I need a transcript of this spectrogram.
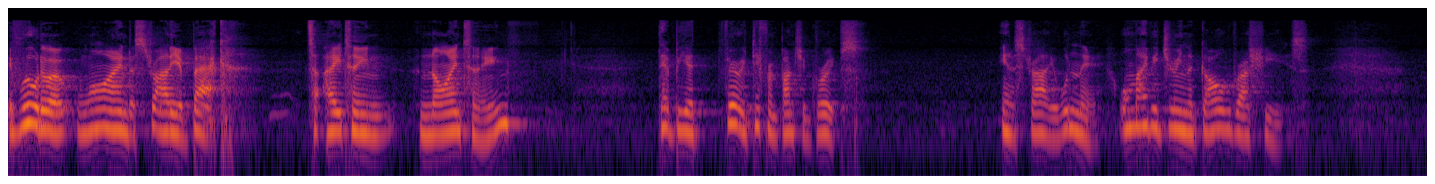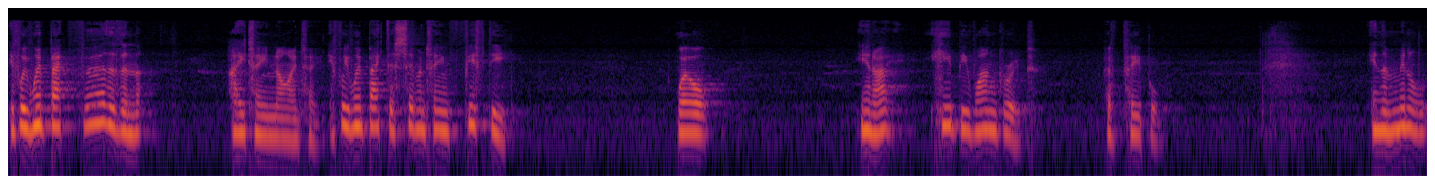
If we were to wind Australia back to 1819, there'd be a very different bunch of groups in Australia, wouldn't there? Or maybe during the gold rush years. If we went back further than 1819, if we went back to 1750, well, you know, here'd be one group of people in the middle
